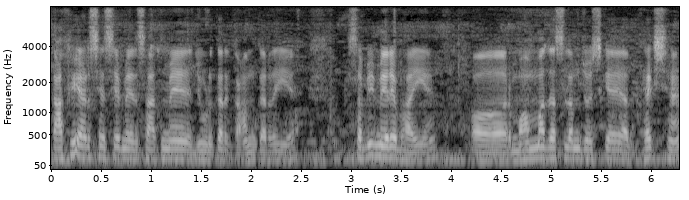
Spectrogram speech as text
काफ़ी अरसे से मेरे साथ में जुड़कर काम कर रही है। सभी मेरे भाई हैं और मोहम्मद असलम जो इसके अध्यक्ष हैं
